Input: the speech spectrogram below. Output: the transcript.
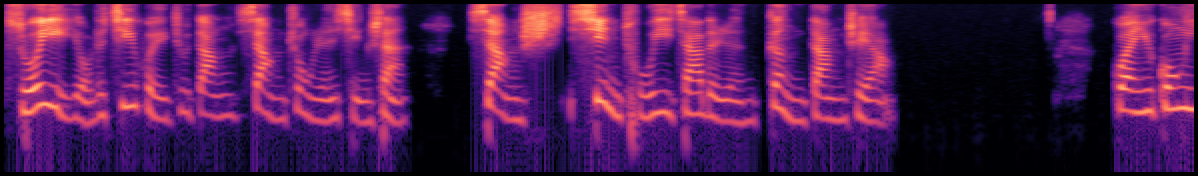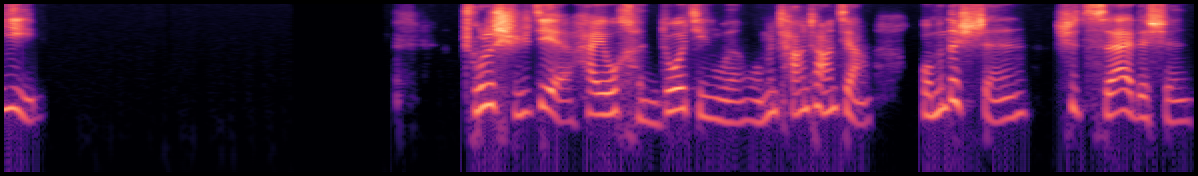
所以有了机会就当向众人行善，向信徒一家的人更当这样。关于公义。除了十诫，还有很多经文。我们常常讲，我们的神是慈爱的神，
